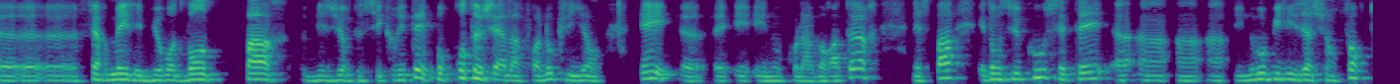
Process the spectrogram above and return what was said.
euh, euh, fermé les bureaux de vente par mesure de sécurité pour protéger à la fois nos clients et, euh, et, nos collaborateurs, n'est-ce pas? Et donc, du coup, c'était une mobilisation forte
